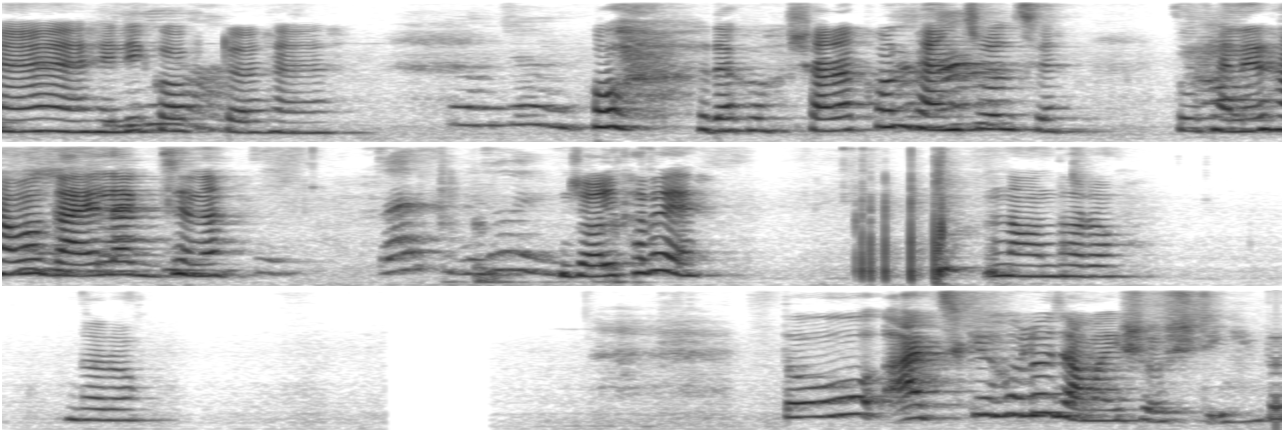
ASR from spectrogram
হ্যাঁ হেলিকপ্টার হ্যাঁ। ও দেখো, সারাক্ষণ ফ্যান চলছে। তো ফ্যানের হাওয়া গায়ে লাগছে না। জল খাবে? না, ধরো। ধরো। তো আজকে হলো জামাই ষষ্ঠী। তো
